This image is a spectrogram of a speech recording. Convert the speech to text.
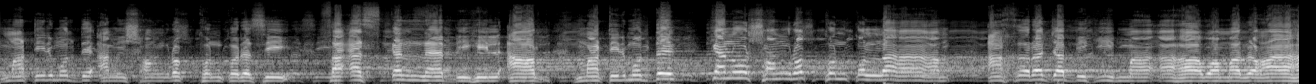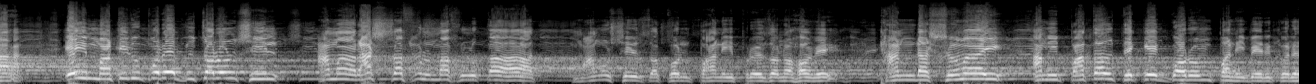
মাটির মধ্যে আমি সংরক্ষণ করেছি। বিহিল আর মাটির মধ্যে কেন সংরক্ষণ করলাম? আখরাজা বিহি মা আহা আমার আহা এই মাটির উপরে বিচরণশীল আমার আশরাফুল মাখলুকাত, মানুষের যখন পানি প্রয়োজন হবে, ঠান্ডার সময় আমি পাতাল থেকে গরম পানি বের করে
